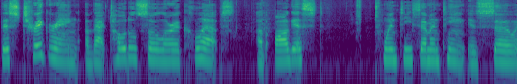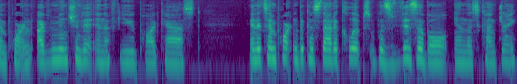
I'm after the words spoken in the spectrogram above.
this triggering of that total solar eclipse of August 2017 is so important. I've mentioned it in a few podcasts. And it's important because that eclipse was visible in this country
